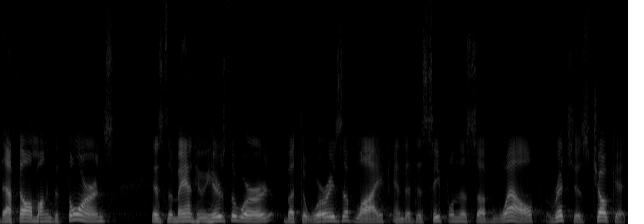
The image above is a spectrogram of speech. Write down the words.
that fell among the thorns is the man who hears the word, but the worries of life and the deceitfulness of wealth, riches, choke it,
